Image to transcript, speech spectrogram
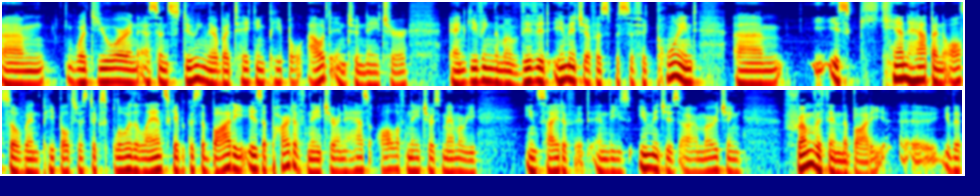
um, what you are, in essence, doing there by taking people out into nature and giving them a vivid image of a specific point um, is can happen also when people just explore the landscape because the body is a part of nature and has all of nature's memory inside of it and these images are emerging from within the body uh, the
